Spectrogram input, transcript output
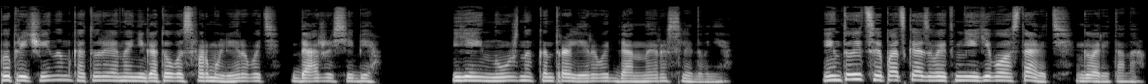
По причинам, которые она не готова сформулировать даже себе. Ей нужно контролировать данное расследование. «Интуиция подсказывает мне его оставить», — говорит она.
